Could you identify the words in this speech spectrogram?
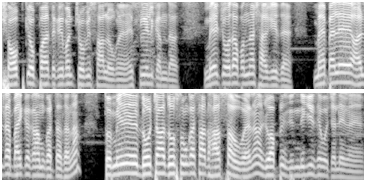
शॉप के ऊपर तकरीबन चौबीस साल हो गए हैं इस फ़ील्ड के अंदर। मेरे चौदह पंद्रह शागिद हैं। मैं पहले अल्टर बाइक का काम करता था ना तो मेरे दो चार दोस्तों के साथ हादसा हुआ है ना जो अपनी ज़िंदगी से वो चले गए हैं।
